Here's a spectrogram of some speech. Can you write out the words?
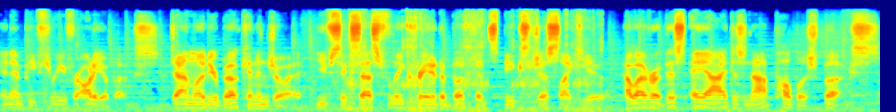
and MP3 for audiobooks. Download your book and enjoy. You've successfully created a book that speaks just like you. However, this AI does not publish books.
